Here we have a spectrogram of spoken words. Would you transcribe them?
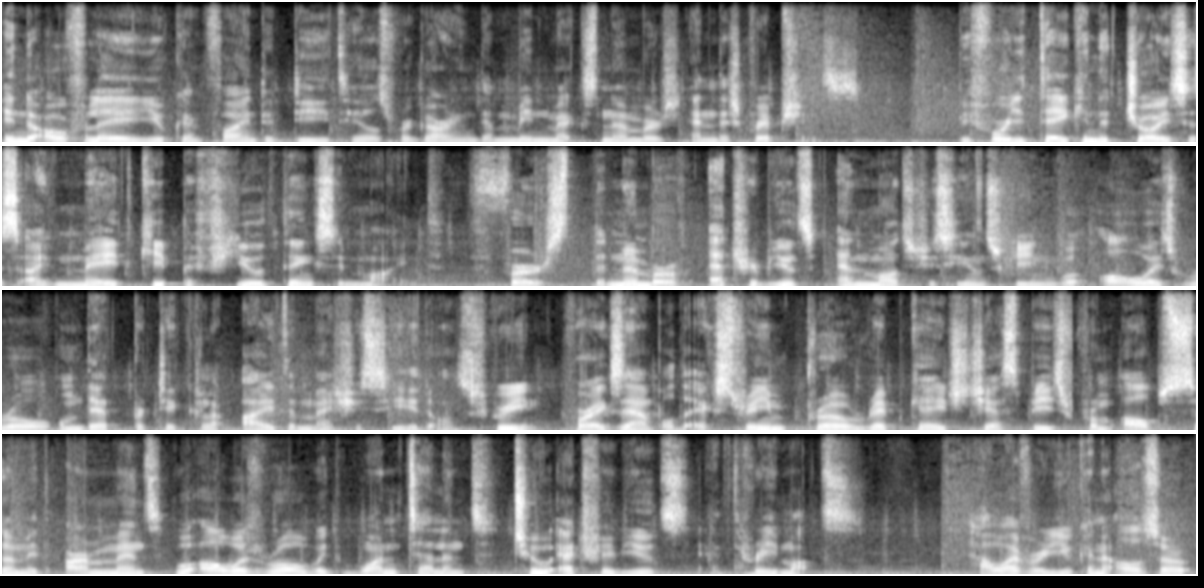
In the overlay you can find the details regarding the min-max numbers and descriptions. Before you take in the choices I've made, keep a few things in mind. First, the number of attributes and mods you see on screen will always roll on that particular item as you see it on screen. For example, the Extreme Pro Ribcage chest piece from Alps Summit Armaments will always roll with 1 talent, 2 attributes and 3 mods. However, you can also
